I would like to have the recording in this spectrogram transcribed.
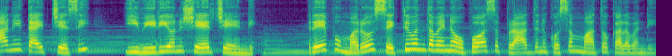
అని టైప్ చేసి ఈ వీడియోను షేర్ చేయండి. రేపు మరో శక్తివంతమైన ఉపవాస ప్రార్థన కోసం మాతో కలవండి.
